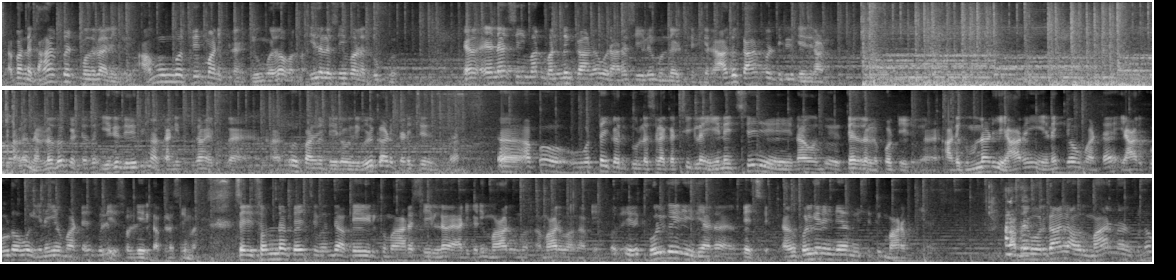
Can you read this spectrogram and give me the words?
அப்போ அந்த கார்பரேட் முதலாளிகள் அவங்க தீர்மானிக்கிறாங்க. இவங்க தான் வரணும். இதில் சீமானை தூக்கு ஏன்னா சீமான் மண்ணுக்கான ஒரு அரசியலை முன்னெடுத்திருக்கிறார். அது கார்பரேட்டுகளுக்கு எதிரானது. நல்லதோ கெட்டதோ. இறுதியில் நான் தனித்து தான் இருப்பேன். அது ஒரு பதினெட்டு இருபது விழுக்காடு கிடைச்சிருந்துச்சுன்னா அப்போது ஒத்தை கருத்து உள்ள சில கட்சிகளை இணைச்சு நான் வந்து தேர்தலில் போட்டியிடுவேன். அதுக்கு முன்னாடி யாரையும் இணைக்கவும் மாட்டேன். யார் கூடவும் இணைய மாட்டேன்னு சொல்லி சொல்லியிருக்காப்புல சீமான் சரி சொன்ன பேச்சு வந்து அப்படியே இருக்குமா? அரசியலில் அடிக்கடி மாறும் மாறுவாங்க அப்படின்னு போது இது கொள்கை ரீதியான பேச்சு. அது கொள்கை ரீதியான விஷயத்துக்கு மாற முடியாது. அப்படி ஒரு காலம் அவர் மாறினான்னு சொன்னா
